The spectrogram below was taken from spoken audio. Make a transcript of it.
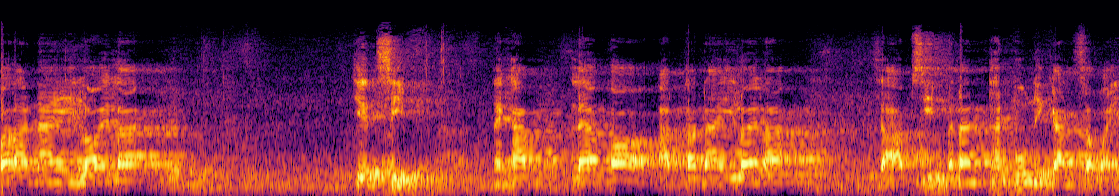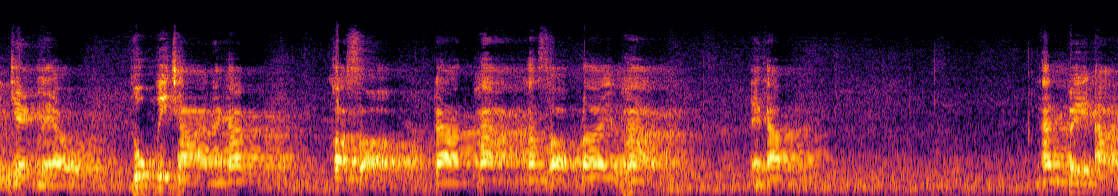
ปรนัยร้อยละ 70 นะครับ แล้วก็อัตนัยร้อยละ 30มันนั้นท่านผู้ในการสวัยแจ้งแล้ว ทุกวิชานะครับ ข้อสอบกลางภาคข้อสอบปลายภาคนะครับ ท่านไปอ่าน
